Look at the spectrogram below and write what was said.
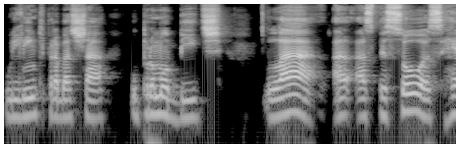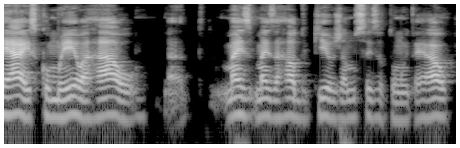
o link para baixar o Promobit. Lá, a- as pessoas reais, como eu, a Hal, a- mais, mais a Hal do que eu, já não sei se eu tô muito real,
